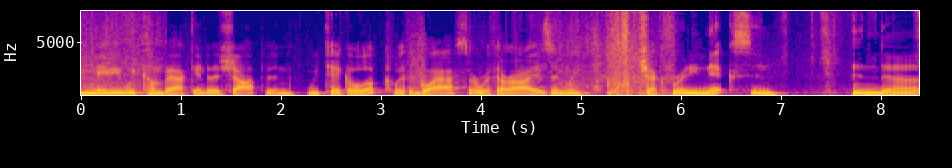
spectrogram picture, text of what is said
maybe we come back into the shop and we take a look with a glass or with our eyes and we check for any nicks and, and uh,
